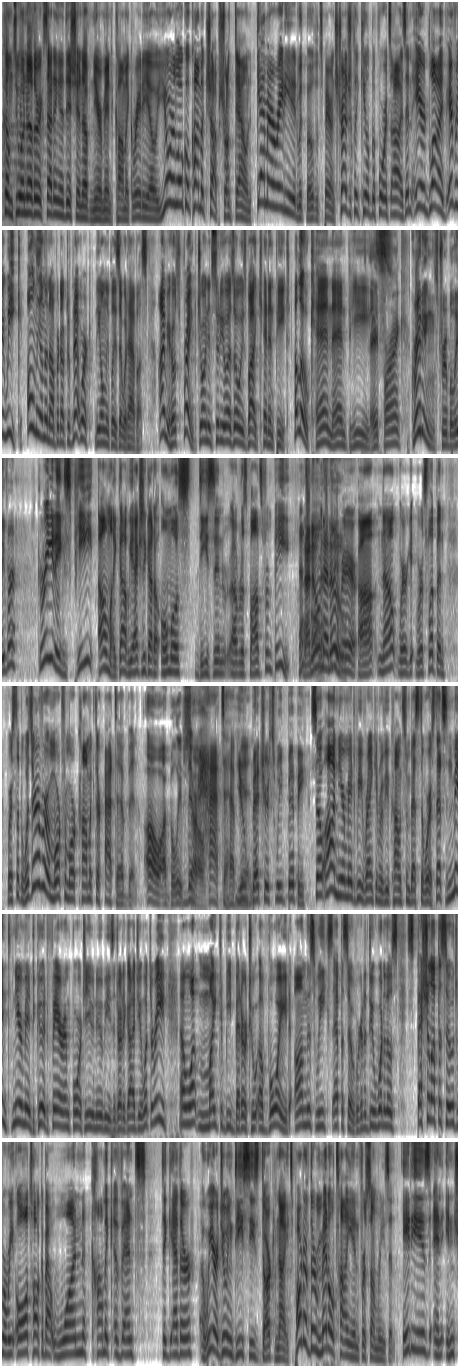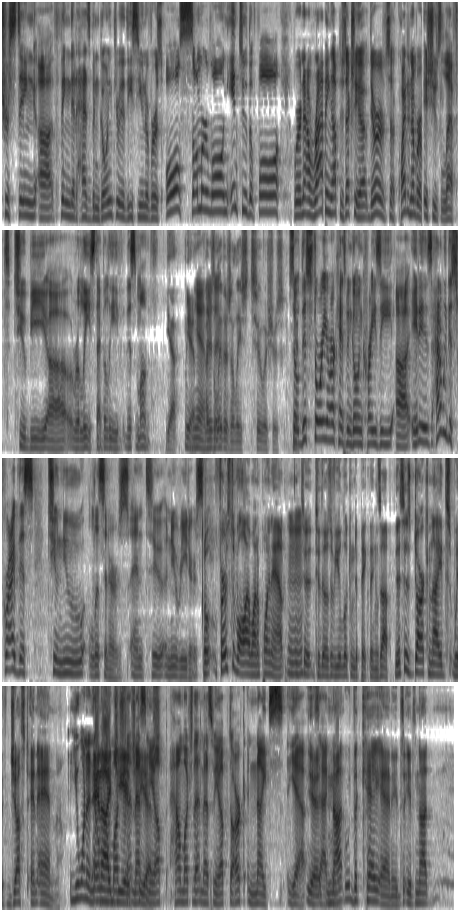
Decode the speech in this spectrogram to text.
Welcome to another exciting edition of Near Mint Comic Radio, your local comic shop shrunk down, gamma irradiated with both its parents tragically killed before its eyes, and aired live every week, only on the non-productive network, the only place that would have us. I'm your host, Frank, joined in studio as always by Ken and Pete. Hello, Ken and Pete. Hey, Frank. Greetings, true believer. Greetings, Pete. Oh my God, we actually got an almost decent uh, response from Pete. That's, Nanu, that's nanu. pretty rare. Uh, no, we're we're slipping. We're slipping. Was there ever a Mork for More comic? There had to have been. Oh, I believe so. There had to have been. You been. bet your sweet bippy. So on Near Mint, we rank and review comics from best to worst. That's Mint, Near Mint, good, fair, and poor to you newbies, and try to guide you in what to read and what might be better to avoid. On this week's episode, we're going to do one of those special episodes where we all talk about one comic event together. Uh, We are doing DC's Dark Knights, part of their metal tie-in for some reason. It is an interesting uh, thing that has been going through the DC universe all summer long into the fall. We're now wrapping up. There's actually a, there's uh quite a number of issues left to be uh, released, I believe, this month. Yeah. Yeah. Yeah, I there's believe a, there's at least two issues. so this story arc has been going crazy. Uh, it is. How do we describe this to new listeners and to uh, new readers? Well, first of all, I want to point out Mm-hmm. to, to those of you looking to pick things up, this is Dark Knights with just an N. You want to know how much that messed me N-I-G-H-T-S. up? How much that messed me up? Dark Knights. Yeah, Yeah, exactly. not the KN. It's it's not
